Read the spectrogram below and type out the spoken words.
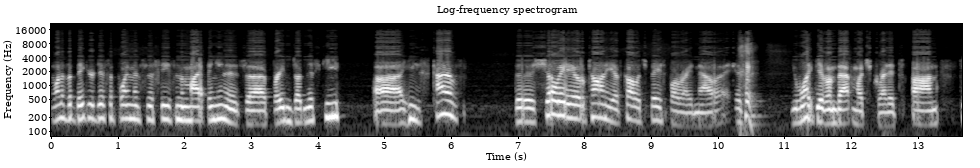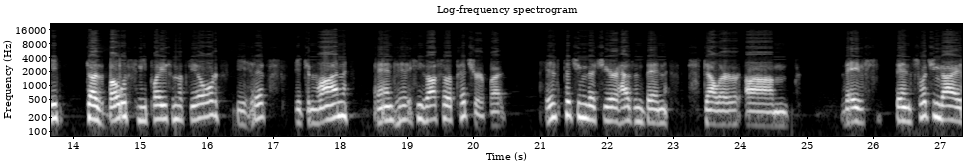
one of the bigger disappointments this season, in my opinion, is uh, Braden Zarbnisky. Uh, he's kind of the Shohei Ohtani of college baseball right now. If you want to give him that much credit. Um, he does both. He plays in the field. He hits. He can run, and he, he's also a pitcher. But his pitching this year hasn't been stellar. Um, they've been switching guys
